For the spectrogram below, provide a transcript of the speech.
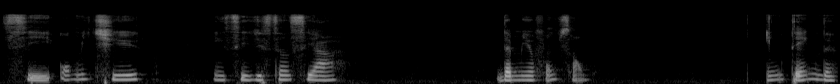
se omitir em se distanciar da minha função. Entenda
